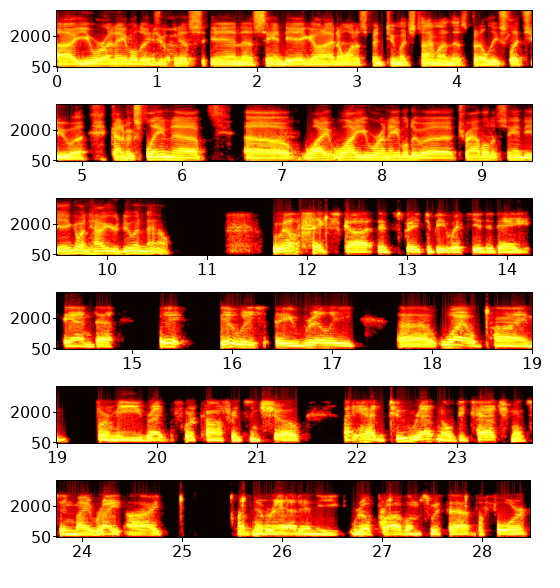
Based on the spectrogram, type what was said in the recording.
uh, you were unable to join us in uh, San Diego, and I don't want to spend too much time on this, but at least let you uh, kind of explain uh, uh, why why you were unable to uh, travel to San Diego and how you're doing now. Well, thanks, Scott. It's great to be with you today, and it it was a really wild time for me right before conference and show. I had two retinal detachments in my right eye. I've never had any real problems with that before.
